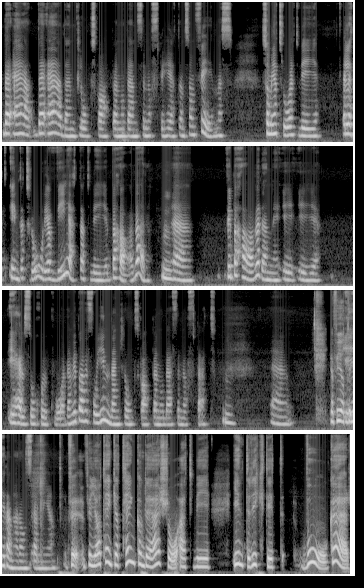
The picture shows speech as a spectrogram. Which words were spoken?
Det är, det är den klokskapen och den förnuftigheten som finns. Som jag tror att vi, eller inte tror, jag vet att vi behöver. Mm. Eh, vi behöver den i, i, i hälso och sjukvården. Vi behöver få in den klokskapen och det förnuftet. Mm. Eh, Ja, för jag i den här omställningen. För, för jag tänker, tänk om det är så att vi inte riktigt vågar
